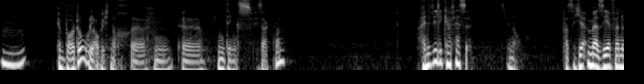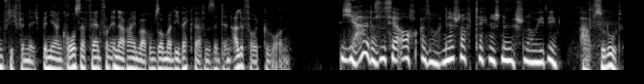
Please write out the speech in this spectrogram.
Mhm. In Bordeaux, glaube ich, noch äh, ein, äh, ein Dings, wie sagt man? Eine Delikatesse. Was ich ja immer sehr vernünftig finde. Ich bin ja ein großer Fan von Innereien. Warum soll man die wegwerfen? Sind denn alle verrückt geworden? Ja, das ist ja auch, also nährstofftechnisch eine schlaue Idee, Absolut.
